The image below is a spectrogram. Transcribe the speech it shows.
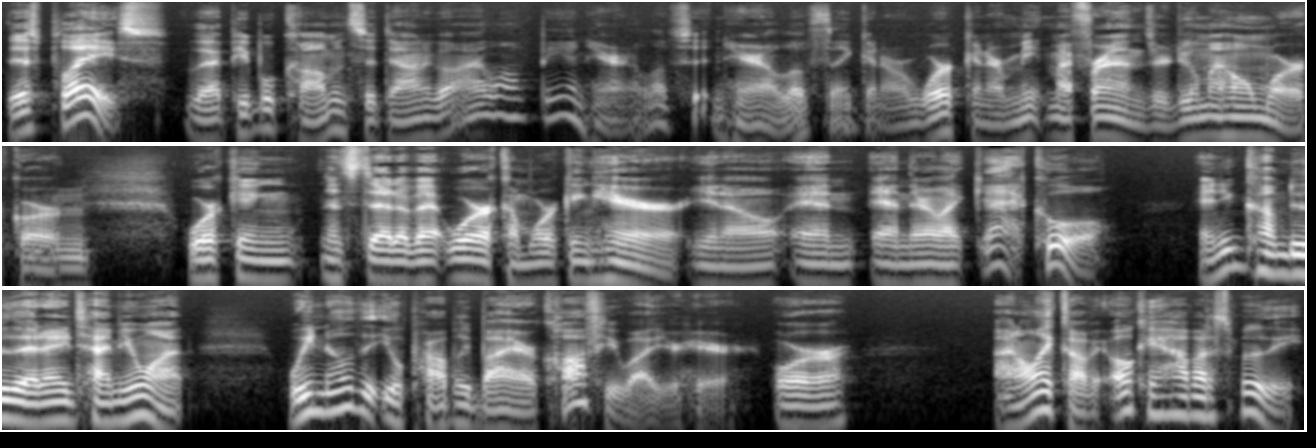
this place that people come and sit down and go, I love being here. I love sitting here. I love thinking or working or meeting my friends or doing my homework or working instead of at work, I'm working here, you know, and, and they're like, yeah, cool. And you can come do that anytime you want. We know that you'll probably buy our coffee while you're here. Or I don't like coffee. Okay, how about a smoothie?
